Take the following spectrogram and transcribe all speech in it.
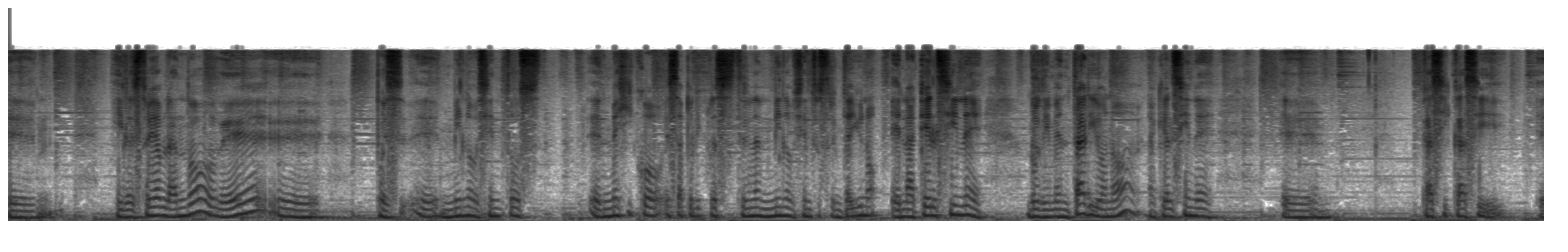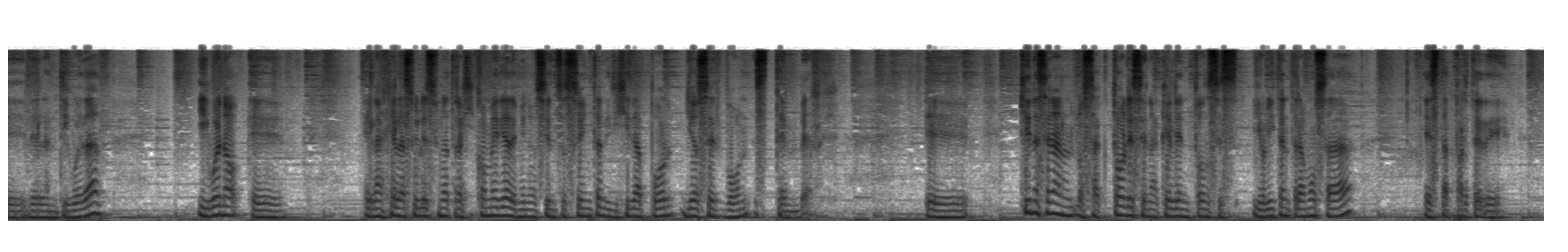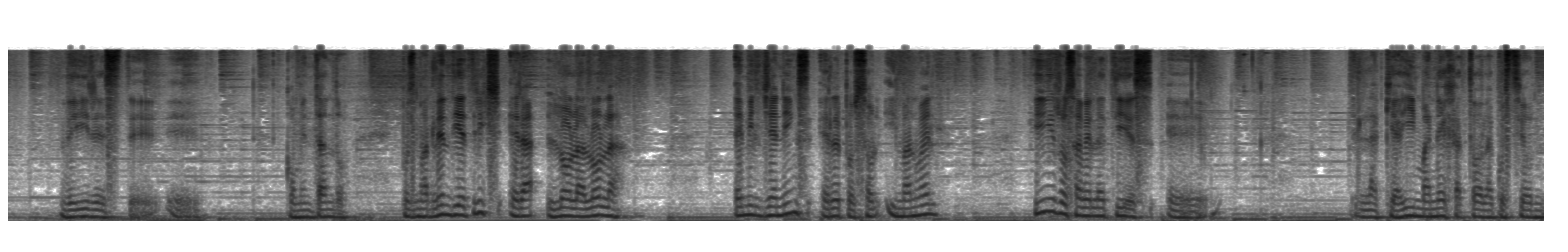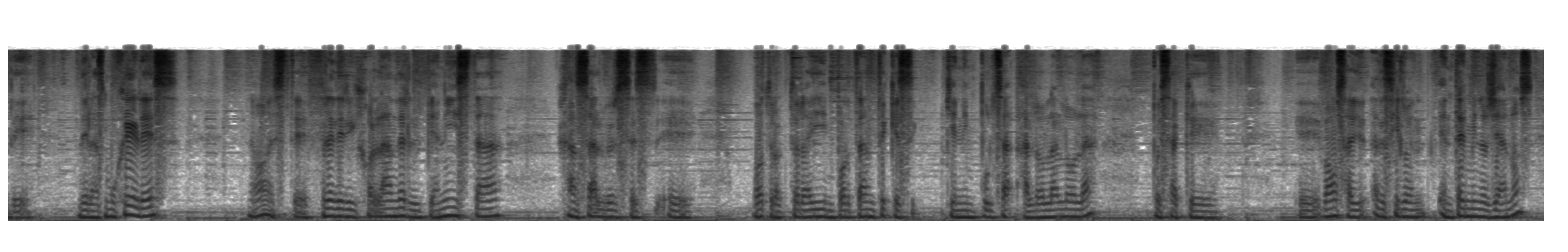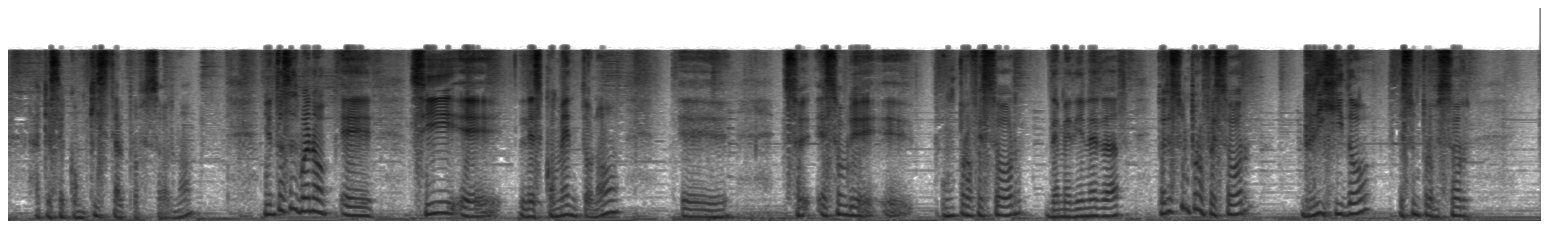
eh, y le estoy hablando de, eh, pues, eh, 1900, en México esa película se estrena en 1931, en aquel cine rudimentario, ¿no? En aquel cine eh, casi, casi eh, de la antigüedad. Y bueno, eh, El Ángel Azul es una tragicomedia de 1930 dirigida por Joseph von Stenberg. Eh, ¿Quiénes eran los actores en aquel entonces? Y ahorita entramos a esta parte de, de ir este, eh, comentando. Pues Marlene Dietrich era Lola Lola. Emil Jennings era el profesor Immanuel. Y Rosa Belletti es eh, la que ahí maneja toda la cuestión de, las mujeres. ¿no? Este, Frederick Hollander, el pianista. Hans Albers es otro actor ahí importante que es quien impulsa a Lola Lola, pues a que, eh, vamos a, decirlo en, términos llanos, a que se conquiste al profesor, ¿no? Y entonces, bueno, eh, sí eh, les comento, ¿no? Eh, es sobre un profesor de mediana edad, pero es un profesor rígido, es un profesor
